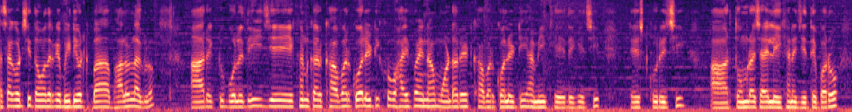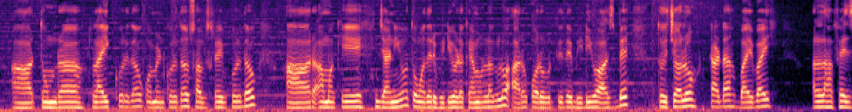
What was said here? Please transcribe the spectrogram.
আশা করছি তোমাদেরকে ভিডিও বা ভালো লাগল। আর একটু বলে দিই যে, এখানকার খাবার কোয়ালিটি খুব হাইফাই না মডারেট খাবার কোয়ালিটি আমি খেয়ে দেখেছি টেস্ট করেছি। আর তোমরা চাইলে এখানে যেতে পারো। আর তোমরা লাইক করে দাও কমেন্ট করে দাও সাবস্ক্রাইব করে দাও। আর আমাকে জানিও তোমাদের ভিডিওটা কেমন লাগল। আরও পরবর্তীতে ভিডিও আসবে। তো চলো, টাটা বাই বাই আল্লাহ হাফেজ।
